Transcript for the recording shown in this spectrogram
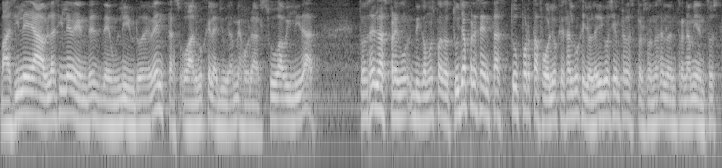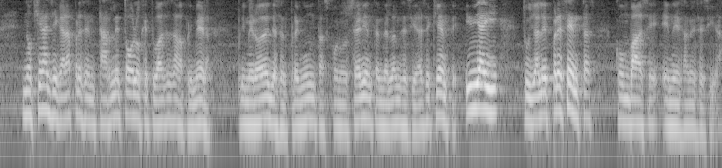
Vas y le hablas y le vendes de un libro de ventas o algo que le ayude a mejorar su habilidad. Entonces, las digamos, cuando tú ya presentas tu portafolio, que es algo que yo le digo siempre a las personas en los entrenamientos, no quieras llegar a presentarle todo lo que tú haces a la primera primero desde hacer preguntas, conocer y entender la necesidad de ese cliente. Y de ahí tú ya le presentas con base en esa necesidad.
